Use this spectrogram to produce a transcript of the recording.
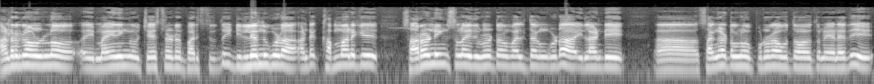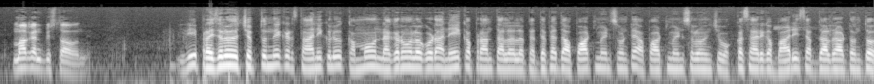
అండర్ గ్రౌండ్లో ఈ మైనింగ్ చేసినటువంటి పరిస్థితి ఉంది. ఇటు కూడా అంటే ఖమ్మానికి సరౌండింగ్స్లో ఇది ఉండటం ఫలితం కూడా ఇలాంటి సంఘటనలు పునరావృతం అవుతున్నాయి అనేది మాకు అనిపిస్తూ ఉంది ఇది ప్రజలు చెప్తుంది ఇక్కడ స్థానికులు ఖమ్మం నగరంలో కూడా అనేక ప్రాంతాలలో పెద్ద పెద్ద అపార్ట్మెంట్స్ ఉంటాయి. అపార్ట్మెంట్స్లో నుంచి ఒక్కసారిగా భారీ శబ్దాలు రావడంతో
